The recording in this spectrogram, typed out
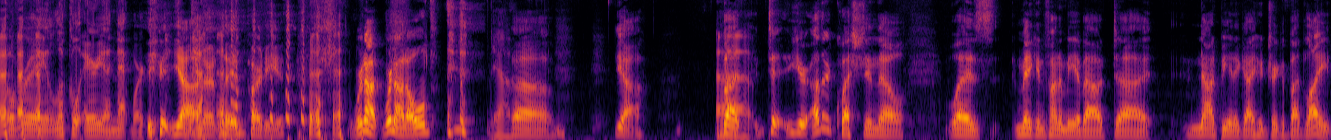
over a local area network. yeah, on our LAN party. we're not. We're not old. Yeah. Um, yeah. Uh, But to, your other question though was making fun of me about uh, not being a guy who'd drink a Bud Light,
